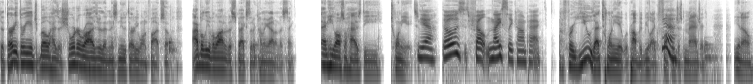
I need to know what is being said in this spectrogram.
The 33 inch bow has a shorter riser than this new 31.5. So I believe a lot of the specs that are coming out on this thing. And he also has the 28s. Yeah, those felt nicely compact. For you, that 28 would probably be like fucking Yeah. just magic, you know.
